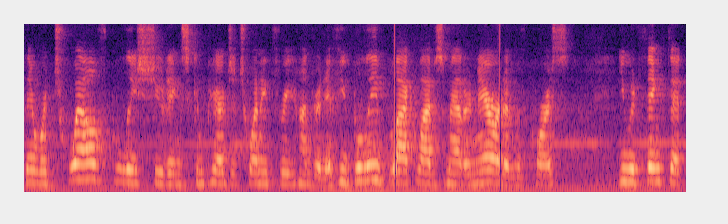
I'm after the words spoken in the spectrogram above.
There were 12 police shootings compared to 2,300. If you believe Black Lives Matter narrative, of course, you would think that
